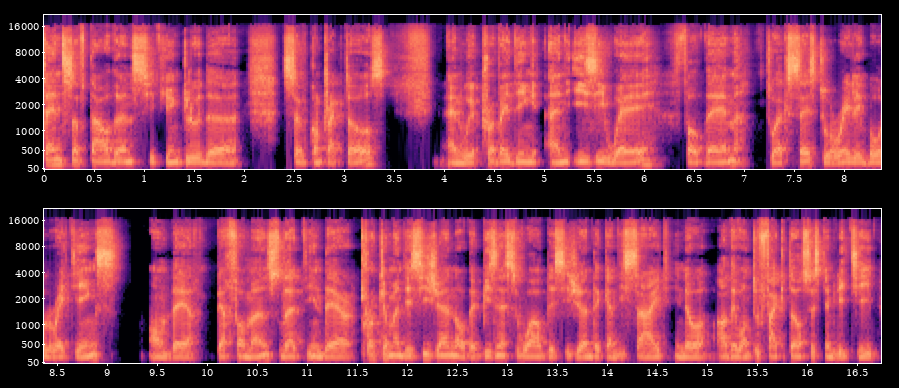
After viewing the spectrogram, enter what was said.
tens of thousands if you include uh, subcontractors. And we're providing an easy way for them to access to reliable ratings on their performance so that in their procurement decision or their business award decision, they can decide, you know, how they want to factor sustainability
